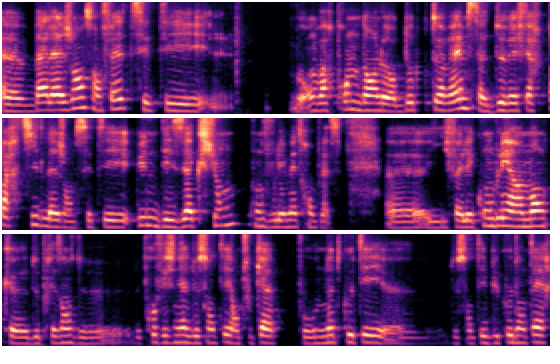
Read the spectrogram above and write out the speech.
Euh, bah, l'agence, en fait, c'était. On va reprendre dans l'ordre. Docteur M, ça devait faire partie de l'agence. C'était une des actions qu'on voulait mettre en place. Euh, il fallait combler un manque de présence de, professionnels de santé, en tout cas pour notre côté. Euh, de santé bucco-dentaire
